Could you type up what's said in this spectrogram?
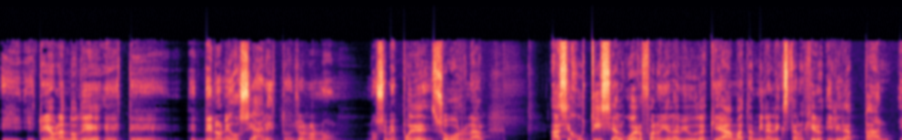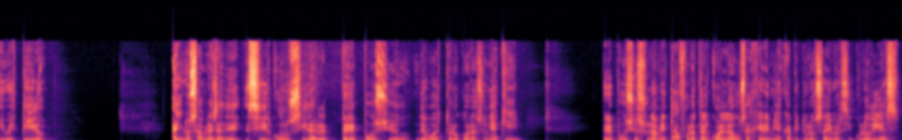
Y, estoy hablando de, este, de, no negociar esto, yo no, no, no se me puede sobornar hace justicia al huérfano y a la viuda, que ama también al extranjero y le da pan y vestido. Ahí nos habla ya de circuncidar el prepucio de vuestro corazón. Y aquí, prepucio es una metáfora tal cual la usa Jeremías capítulo 6, versículo 10,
